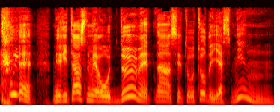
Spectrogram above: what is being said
Méritas numéro 2 maintenant, c'est au tour de Yasmine.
